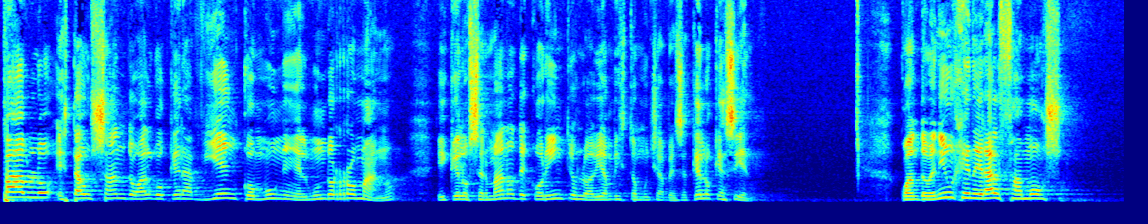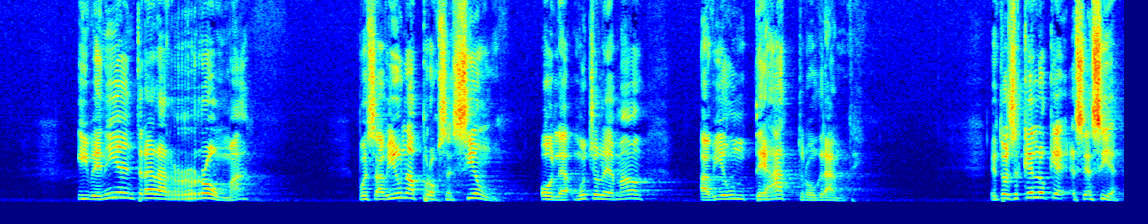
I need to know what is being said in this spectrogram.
Pablo está usando algo que era bien común en el mundo romano y que los hermanos de Corintios lo habían visto muchas veces. ¿Qué es lo que hacían? Cuando venía un general famoso y venía a entrar a Roma, pues había una procesión, o muchos le llamaban había un teatro grande. Entonces, ¿qué es lo que se hacía?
